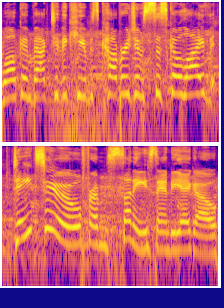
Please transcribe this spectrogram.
Welcome back to theCUBE's coverage of Cisco Live, day two from sunny San Diego.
